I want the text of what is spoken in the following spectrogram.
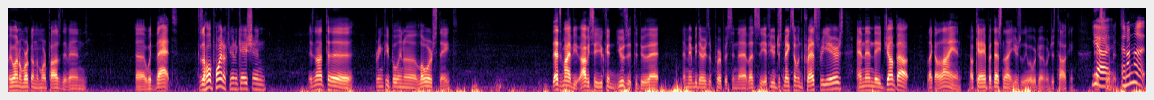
we want to work on the more positive end uh, with that. Because the whole point of communication is not to bring people in a lower state. That's my view. Obviously, you can use it to do that, and maybe there is a purpose in that. Let's see. If you just make someone depressed for years and then they jump out like a lion, okay? But that's not usually what we're doing. We're just talking yeah humans. and i'm not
